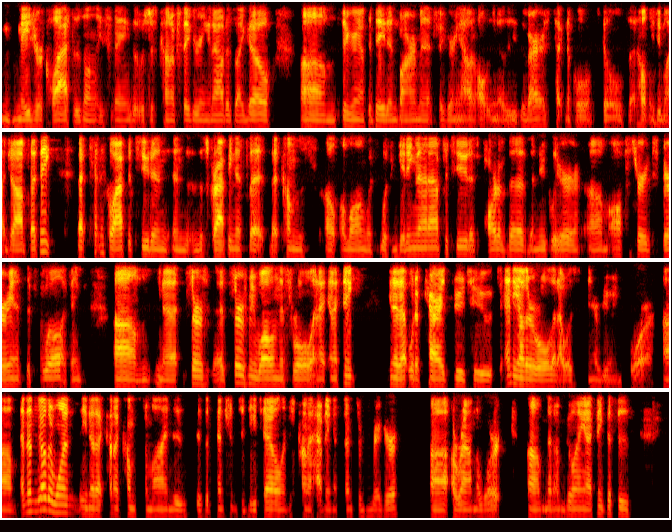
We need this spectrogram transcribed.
major classes on these things. It was just kind of figuring it out as I go um, figuring out the data environment, figuring out all you know the, the, various technical skills that help me do my job. So I think that technical aptitude and, and the scrappiness that that comes a, along with with getting that aptitude as part of the the nuclear um, officer experience, if you will, I think um, you know it serves it serves me well in this role, and I, and I think you know that would have carried through to, to any other role that I was interviewing for. Um, and then the other one, you know, that kind of comes to mind is is attention to detail and just kind of having a sense of rigor uh, around the work um, that I'm doing. I think this is,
